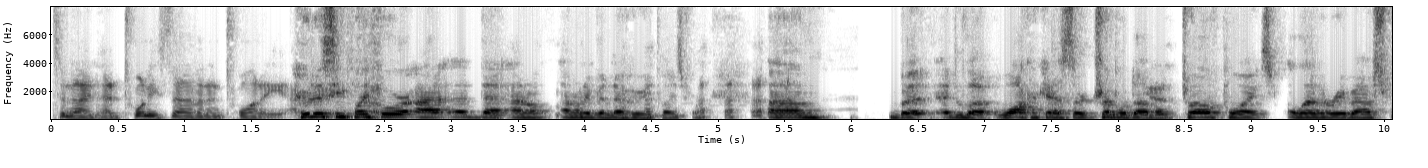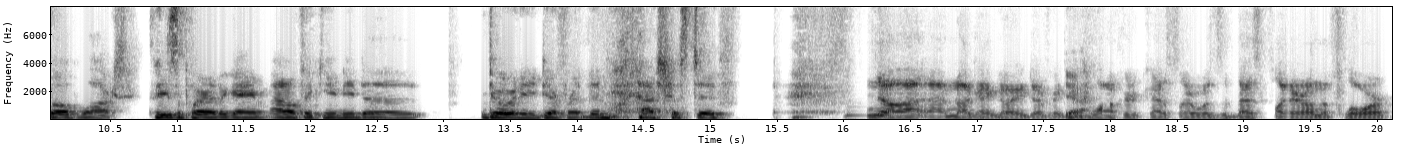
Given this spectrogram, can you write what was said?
tonight had 27 and 20. I who does he play so. for? I that I don't I don't even know who he plays for. Um, but uh, look, Walker Kessler triple double, yeah. 12 points, 11 rebounds, 12 blocks. He's the player of the game. I don't think you need to go any different than what I just did. No, I, am not going to go any different. Yeah. Walker Kessler was the best player on the floor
